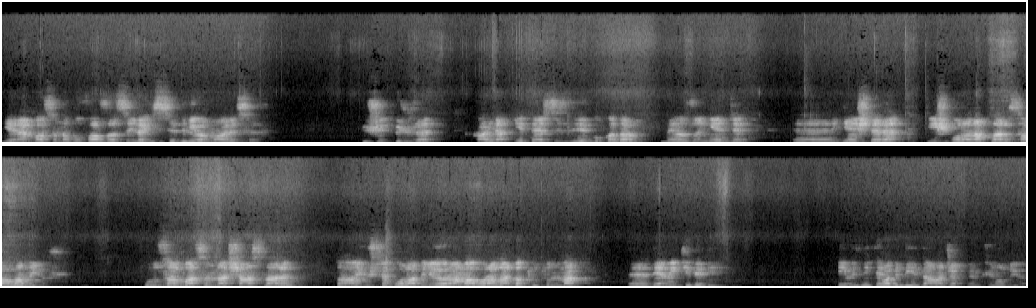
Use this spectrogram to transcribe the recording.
Yerel basında bu fazlasıyla hissediliyor maalesef. Düşük ücret, kaynak yetersizliği bu kadar mezun gence e, gençlere iş olanakları sağlamıyor. Ulusal basında şansları daha yüksek olabiliyor ama oralarda tutunmak e, demin ki dediğimiz niteliğinde ancak mümkün oluyor.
